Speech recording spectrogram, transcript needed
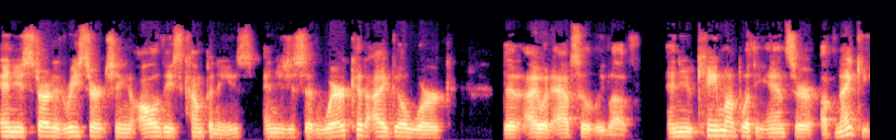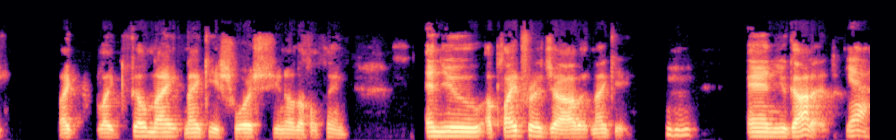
and you started researching all of these companies and you just said where could i go work that i would absolutely love and you came up with the answer of nike like like phil knight nike swoosh you know the whole thing and you applied for a job at nike Mhm. and you got it Yeah.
